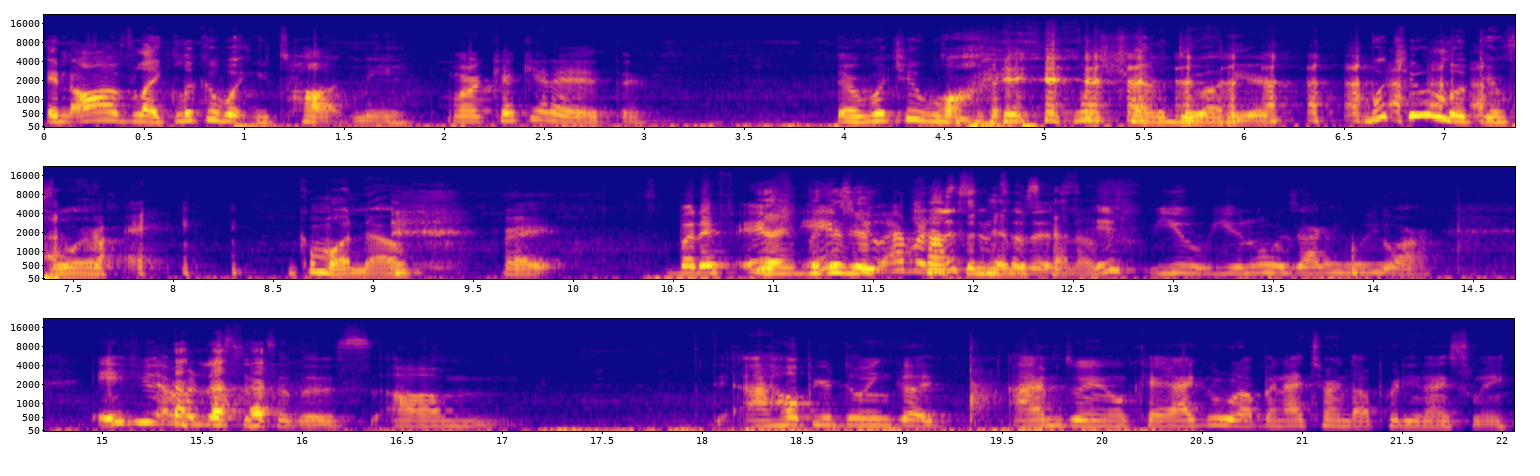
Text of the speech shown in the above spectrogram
in awe of like, look at what you taught me. or qué quiere este? Or what you want. what you trying to do out here? What you looking for? Right. Come on now. Right. But if if, Right, if you ever listen to this, kind of- if you you know exactly who you are, if you ever listen to this, um, I hope you're doing good. I'm doing okay. I grew up and I turned out pretty nicely,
